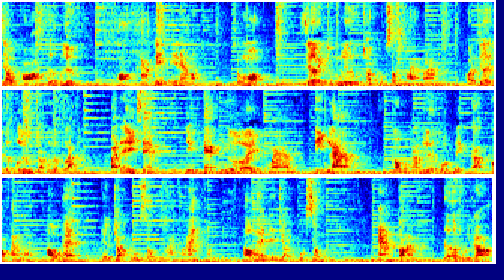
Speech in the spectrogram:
giàu có, thượng lưu? Họ khác biệt như thế nào? Số 1 giới trung lưu chọn cuộc sống thoải mái, còn giới thượng lưu chọn ngược lại. Bạn ấy xem những cái người mà đi làm công ăn lương ổn định đó, có phải là hầu hết đều chọn cuộc sống thoải mái không? Hầu hết để chọn cuộc sống an toàn, đỡ rủi ro.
